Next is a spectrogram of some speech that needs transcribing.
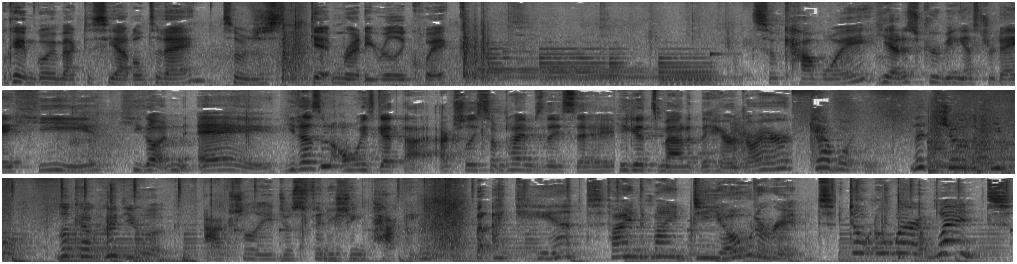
Okay, I'm going back to Seattle today, so just getting ready really quick. So Cowboy, he had his grooming yesterday. He, he got an A. He doesn't always get that. Actually, sometimes they say he gets mad at the hair dryer. Cowboy, let's show the people. Look how good you look. Actually, just finishing packing, but I can't find my deodorant. I don't know where it went.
